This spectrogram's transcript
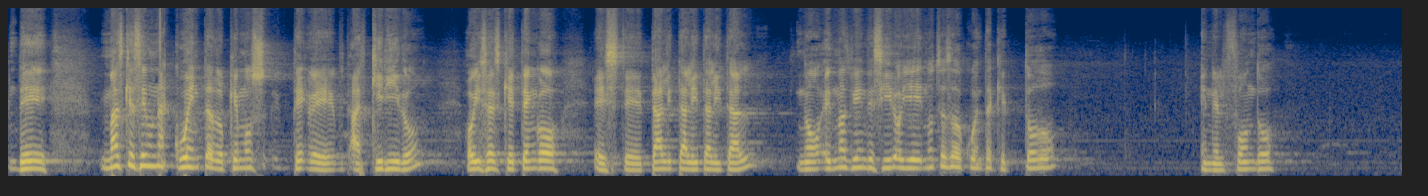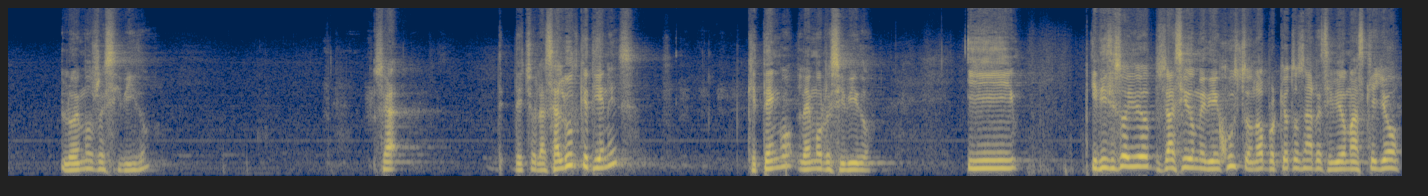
de más que hacer una cuenta de lo que hemos eh, adquirido. Oye, ¿sabes que Tengo este, tal y tal y tal y tal. No, es más bien decir, oye, ¿no te has dado cuenta que todo en el fondo lo hemos recibido? O sea, de hecho, la salud que tienes, que tengo, la hemos recibido. Y, dices, oye, pues ha sido medio injusto, ¿no? Porque otros han recibido más que yo.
